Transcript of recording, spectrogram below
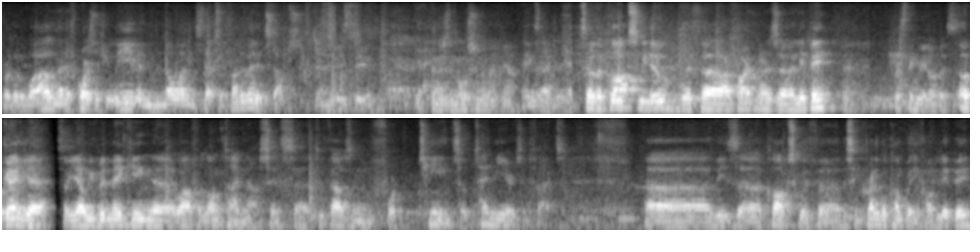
for a little while. And then, of course, if you leave and no one steps in front of it, it stops. Yeah, you used to Yeah. finish the motion of it. Yeah. Exactly. So the clocks we do with uh, our partners uh, L'Épée. First thing we noticed. Okay, yeah. So yeah, we've been making uh, wow for a long time now, since uh, 2014. So 10 years, in fact. Uh, these uh, clocks with uh, this incredible company called L'Épée.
